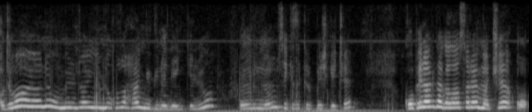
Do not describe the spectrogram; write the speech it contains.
Acaba yani 11. ayın 29'u hangi güne denk geliyor? Onu bilmiyorum. 8'i 45 geçe. Kopenhag'da Galatasaray maçı o-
